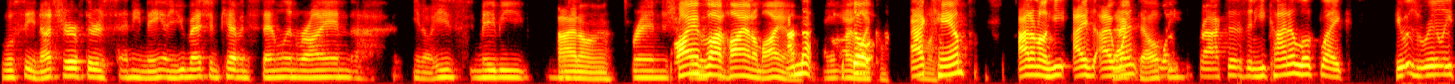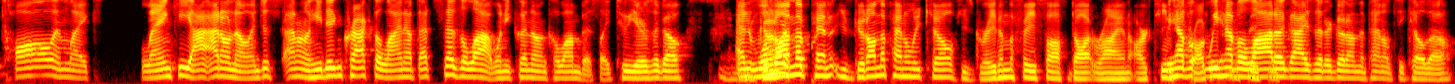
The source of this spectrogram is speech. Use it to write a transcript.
we'll see. Not sure if there's any name. You mentioned Kevin Stenlund, Ryan. You know, he's maybe I don't know. Fringe. Ryan's not high on him. I am. I'm not. I, so I like at like camp, him. I don't know. He I I went to practice and he kind of looked like he was really tall and like lanky. I, I don't know. And just I don't know. He didn't crack the lineup. That says a lot when he couldn't on Columbus like two years ago. Mm-hmm. And he's one more on the pen. He's good on the penalty kill. He's great in the face-off dot. Ryan, our team. We have we have a lot of guys that are good on the penalty kill though.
